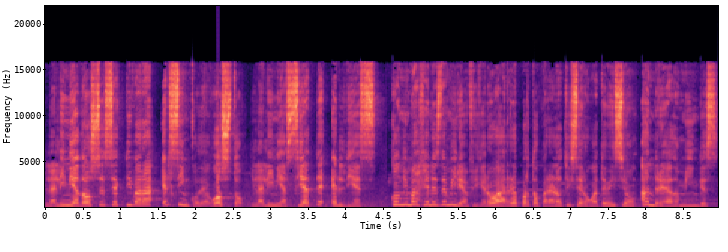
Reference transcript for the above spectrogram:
La línea 12 se activará el 5 de agosto y la línea 7 el 10. Con imágenes de Miriam Figueroa, reportó para Noticiero Guatevisión Andrea Domínguez.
